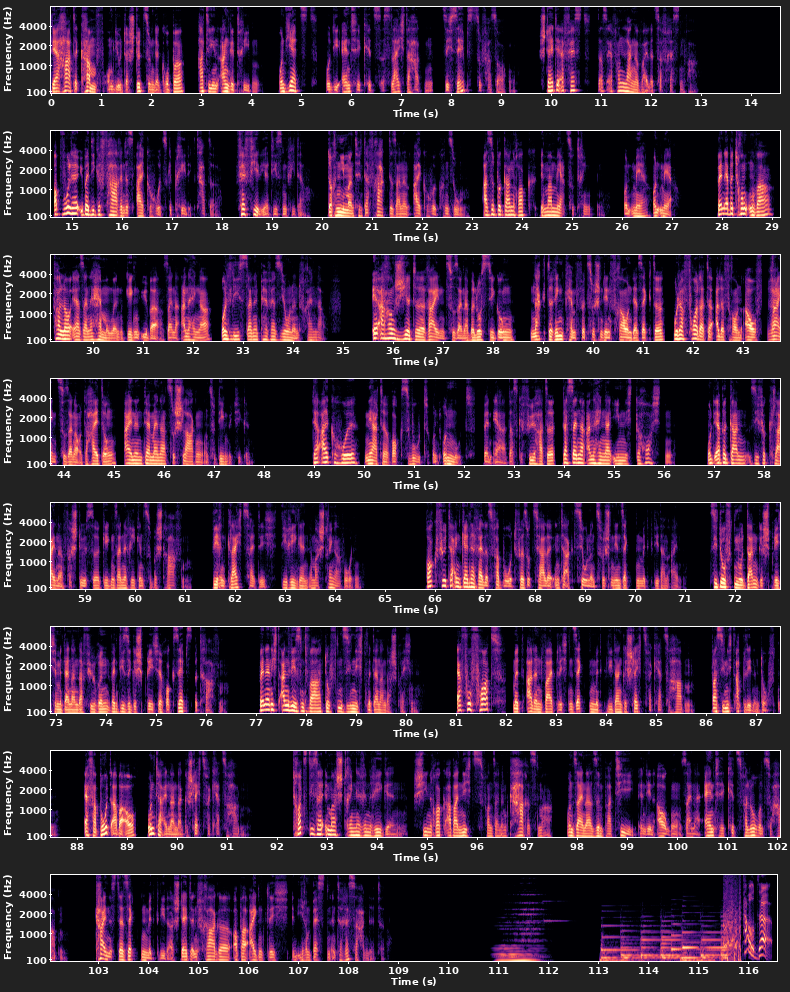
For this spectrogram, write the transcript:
Der harte Kampf um die Unterstützung der Gruppe hatte ihn angetrieben. Und jetzt, wo die Anti-Kids es leichter hatten, sich selbst zu versorgen, stellte er fest, dass er von Langeweile zerfressen war. Obwohl er über die Gefahren des Alkohols gepredigt hatte, verfiel er diesem wieder. Doch niemand hinterfragte seinen Alkoholkonsum. Also begann Rock immer mehr zu trinken. Und mehr und mehr. Wenn er betrunken war, verlor er seine Hemmungen gegenüber seiner Anhänger und ließ seinen Perversionen freien Lauf. Er arrangierte Reihen zu seiner Belustigung, nackte Ringkämpfe zwischen den Frauen der Sekte oder forderte alle Frauen auf, rein zu seiner Unterhaltung, einen der Männer zu schlagen und zu demütigen. Der Alkohol nährte Rocks Wut und Unmut, wenn er das Gefühl hatte, dass seine Anhänger ihm nicht gehorchten, und er begann, sie für kleine Verstöße gegen seine Regeln zu bestrafen, während gleichzeitig die Regeln immer strenger wurden. Rock führte ein generelles Verbot für soziale Interaktionen zwischen den Sektenmitgliedern ein. Sie durften nur dann Gespräche miteinander führen, wenn diese Gespräche Rock selbst betrafen. Wenn er nicht anwesend war, durften sie nicht miteinander sprechen. Er fuhr fort, mit allen weiblichen Sektenmitgliedern Geschlechtsverkehr zu haben, was sie nicht ablehnen durften. Er verbot aber auch, untereinander Geschlechtsverkehr zu haben. Trotz dieser immer strengeren Regeln schien Rock aber nichts von seinem Charisma und seiner Sympathie in den Augen seiner Anti-Kids verloren zu haben. Keines der Sektenmitglieder stellte in Frage, ob er eigentlich in ihrem besten Interesse handelte. Hold up.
